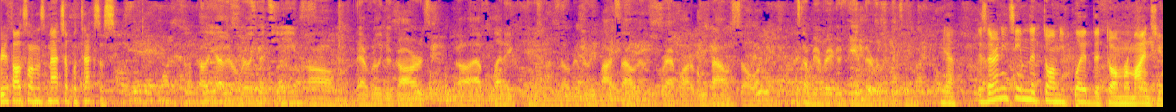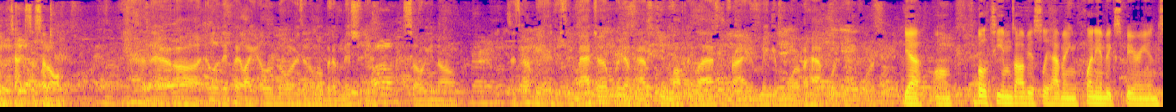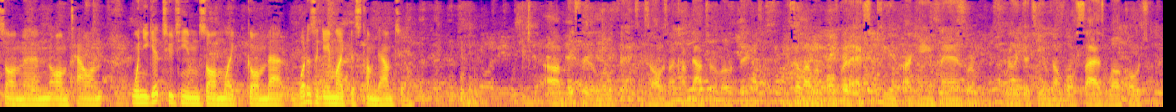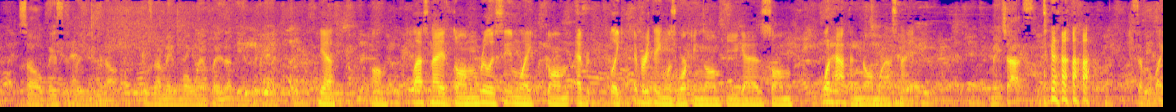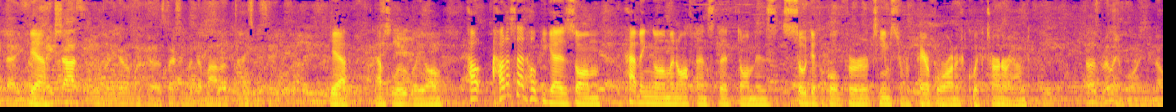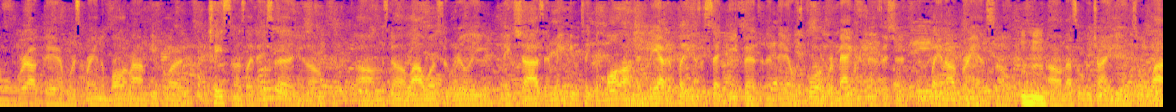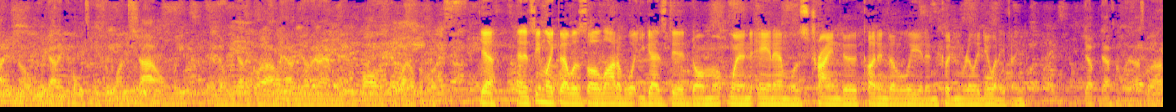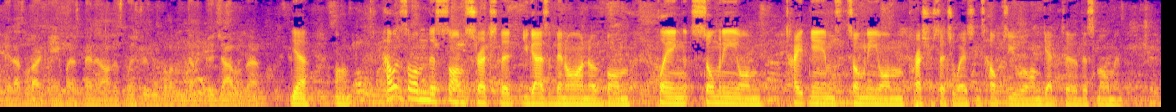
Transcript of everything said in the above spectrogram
Your thoughts on this matchup with Texas? Oh yeah, they're a really good team. Um, they have really good guards, uh, athletic, and you know they really box out and grab a lot of rebounds. So I mean, it's gonna be a very good game. They're a really good team. Yeah. Is there any team that um, you've played that um, reminds you of Texas at all? Yeah, they're they play like Illinois and a little bit of Michigan. So you know, it's gonna be an interesting matchup. We're definitely have to keep them off the glass and try and make it more of a half court game for us. Yeah. Um, both teams obviously having plenty of experience um, and um, talent. When you get two teams um, like um, that, what does a game like this come down to? Uh, basically the little things. It's always going to come down to the little things. We feel like we're both going to execute our game plans. We're really good teams on both sides, well coached. So basically, you know, who's going to make more win plays at the end of the game. Yeah. Um, last night, um, really seemed like um, every, like everything was working um, for you guys. Um, what happened um, last night? Make shots. Simple like that. You know, Yeah. Make shots, and you're going to look good, especially with the amount of threes we take. Yeah, absolutely. Um, how how does that help you guys? Um, having um an offense that um is so difficult for teams to prepare for on a quick turnaround. That was really important, you know, when we're out there and we're spraying the ball around, people are chasing us, like they said, you know. Um, it's going to allow us to really make shots and make people take the ball out, and they have to play against a set defense, and if they don't score, we're back in transition, playing our brand. So um, that's what we try and get into a lot, you know. We got to hold teams to one shot only, and then we got to go out there on the other end, move the ball, and get wide open looks. Yeah, and it seemed like that was a lot of what you guys did um when A and M was trying to cut into the lead and couldn't really do anything. Yep, definitely. That's what I mean. That's what our game plan's been, and on this win streak, we feel like we've done a good job of that. Yeah. Um, how has um this um stretch that you guys have been on of um playing so many um tight games, so many um pressure situations helped you um get to this moment?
